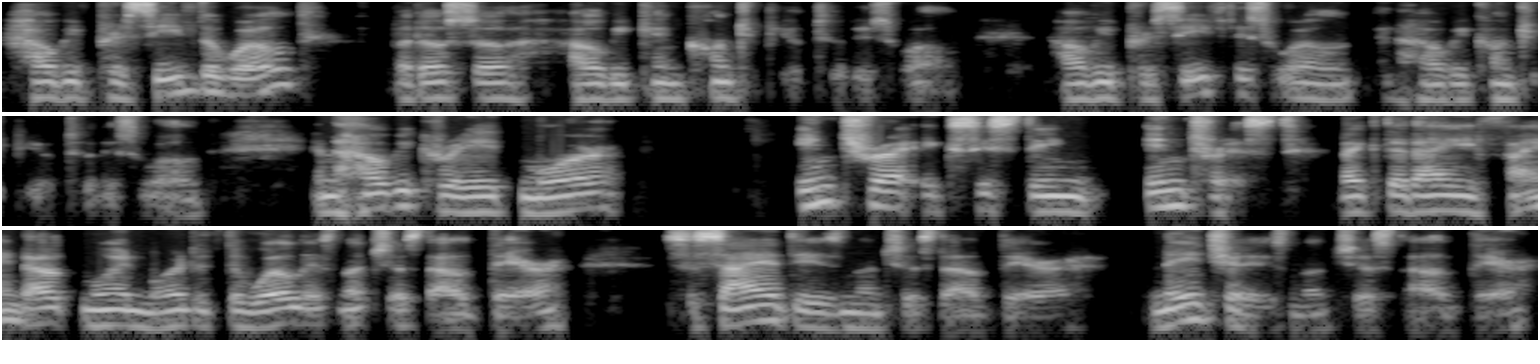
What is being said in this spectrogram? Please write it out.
how we perceive the world but also how we can contribute to this world. How we perceive this world and how we contribute to this world. And how we create more intra existing interest like that i find out more and more that the world is not just out there society is not just out there nature is not just out there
